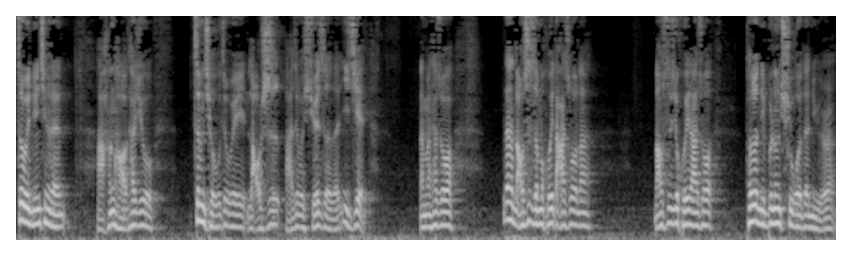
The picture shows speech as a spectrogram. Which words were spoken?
这位年轻人啊很好，他就征求这位老师啊这位学者的意见。那么他说，那老师怎么回答说呢？老师就回答说，他说你不能娶我的女儿。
